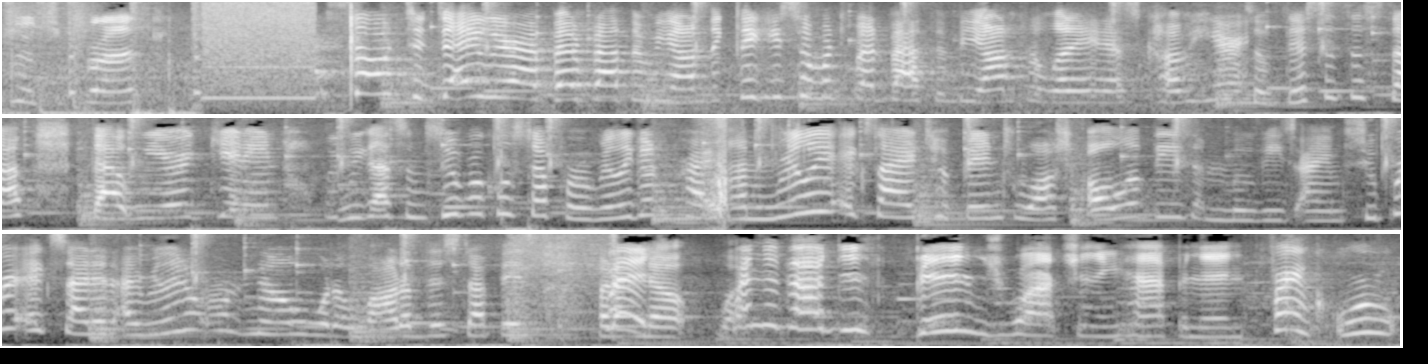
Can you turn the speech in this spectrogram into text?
Future Frank? Today we are at Bed Bath & Beyond. Thank you so much Bed Bath & Beyond for letting us come here. So this is the stuff that we are getting. We got some super cool stuff for a really good price. I'm really excited to binge watch all of these movies. I am super excited. I really don't know what a lot of this stuff is, but I know what. When all this binge watching happening? Frank, we're,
